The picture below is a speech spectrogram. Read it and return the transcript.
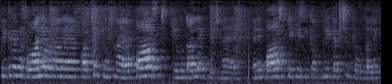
फिक्रे में सवालिया बनाना है क्वेश्चन पूछना है पास्ट के मुतालिक पूछना है, यानी पास्ट के किसी कंप्लीट एक्शन के मुतालिक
